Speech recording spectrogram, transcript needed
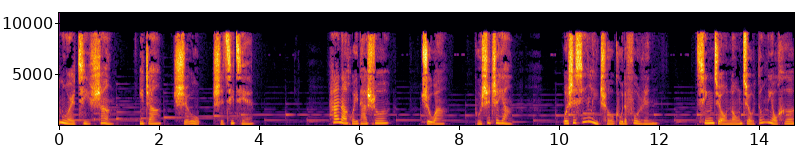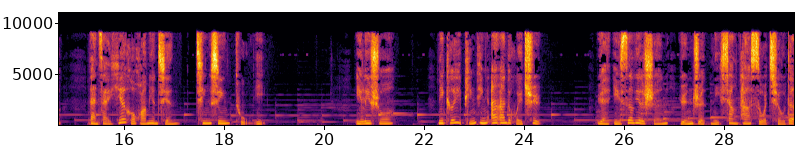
母耳记上一章十五、十七节，哈拿回答说：“主啊，不是这样，我是心里愁苦的妇人，清酒浓酒都没有喝，但在耶和华面前倾心吐意。”以利说：“你可以平平安安的回去，愿以色列的神允准你向他所求的。”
